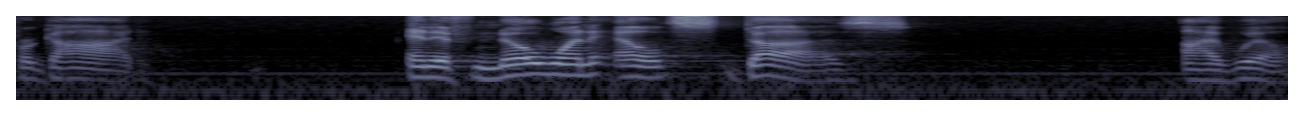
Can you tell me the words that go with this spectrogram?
for God. And if no one else does, I will.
